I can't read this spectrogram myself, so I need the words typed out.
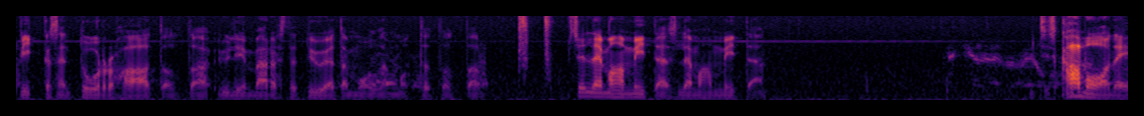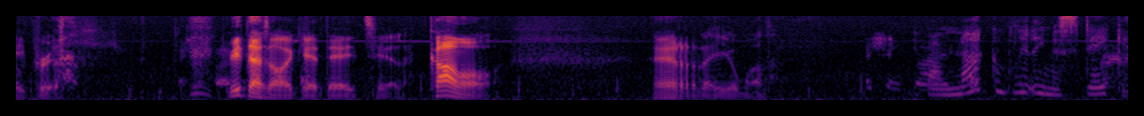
pikkasen turhaa tota, ylimääräistä työtä mulle, mutta tota, sille ei maha mitään, sille ei maha mitään. Siis come on April. Mitä sä oikein teit siellä? Come on. Herre Jumala. If I'm not completely mistaken,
